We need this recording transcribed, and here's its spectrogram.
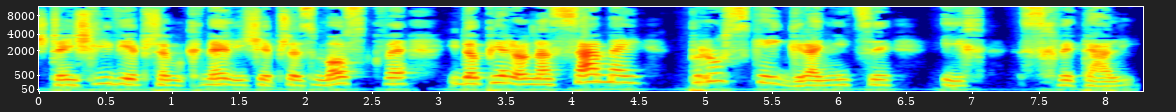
szczęśliwie przemknęli się przez Moskwę i dopiero na samej pruskiej granicy ich schwytali.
